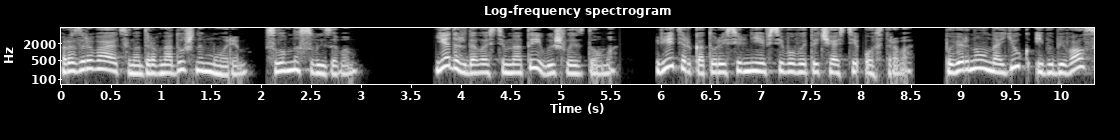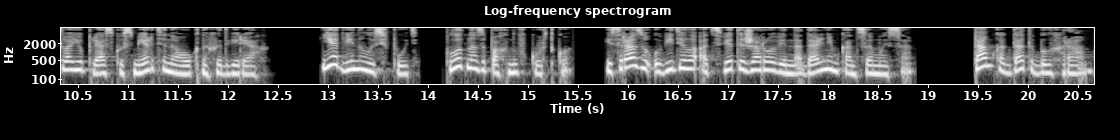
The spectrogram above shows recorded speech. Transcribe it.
Разрываются над равнодушным морем, словно с вызовом. Я дождалась темноты и вышла из дома. Ветер, который сильнее всего в этой части острова, повернул на юг и выбивал свою пляску смерти на окнах и дверях. Я двинулась в путь, плотно запахнув куртку, и сразу увидела отсветы жаровин на дальнем конце мыса. Там когда-то был храм,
